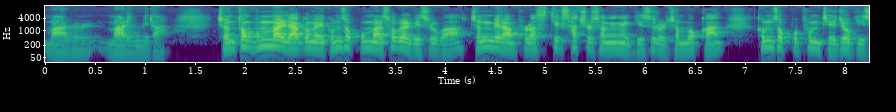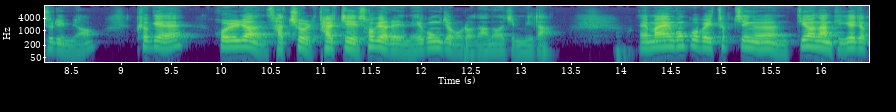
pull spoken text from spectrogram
말을 말입니다. 전통 분말 야금의 금속 분말 소결 기술과 정밀한 플라스틱 사출 성형의 기술을 접목한 금속 부품 제조 기술이며 크게 홀연, 사출, 탈지, 소결의 네 공정으로 나누어집니다. MIM 공법의 특징은 뛰어난 기계적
